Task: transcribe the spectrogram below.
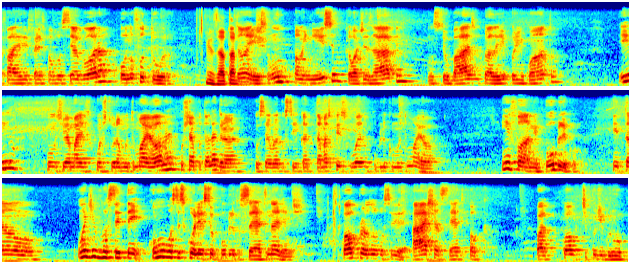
fazer diferença para você agora ou no futuro. Exatamente. Então é isso. Um para o início, que é o WhatsApp, o seu básico ali por enquanto. E quando tiver mais com uma estrutura muito maior, né? Puxar para o Telegram. Você vai conseguir captar mais pessoas, um público muito maior. E falando em público, então, onde você tem. Como você escolher o seu público certo, né, gente? Qual produto você acha certo para qual, qual tipo de grupo?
